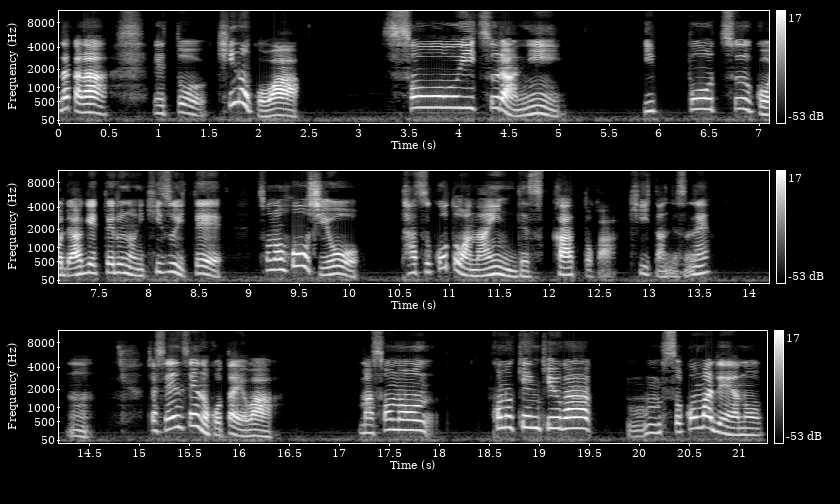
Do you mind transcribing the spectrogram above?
だから、えっと、キノコは、そいつらに一方通行で上げてるのに気づいて、その奉仕を立つことはないんですか？とか聞いたんですね。うん。じゃあ先生の答えは、まあ、その、この研究が、うん、そこまであの、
